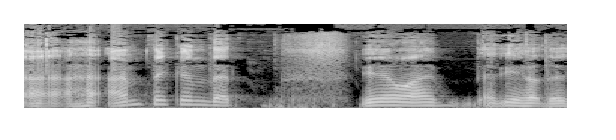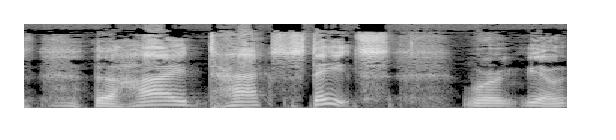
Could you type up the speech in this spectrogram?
I, I'm thinking that You know, I you know the the high tax states were you know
